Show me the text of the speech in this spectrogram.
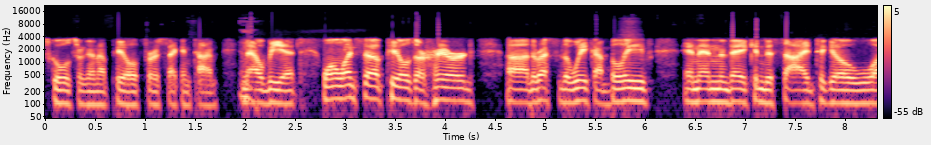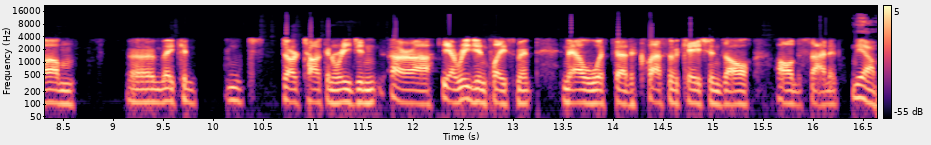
schools are going to appeal for a second time, and that will be it. Well, once the appeals are heard, uh, the rest of the week, I believe, and then they can decide to go. Um, uh, they can start talking region or uh, yeah region placement now with the classifications all all decided. Yeah,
